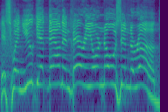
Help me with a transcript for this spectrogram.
It's when you get down and bury your nose in the rug.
